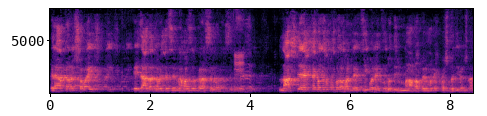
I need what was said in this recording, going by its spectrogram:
তাহলে আপনারা সবাই এই যে আজাদ হইতেছে নামাজ দরকার আছে না? লাস্টে একটা কথা বলা পারলে জীবনে কোনোদিন মা বাপের মনে কষ্ট দিবেন না।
